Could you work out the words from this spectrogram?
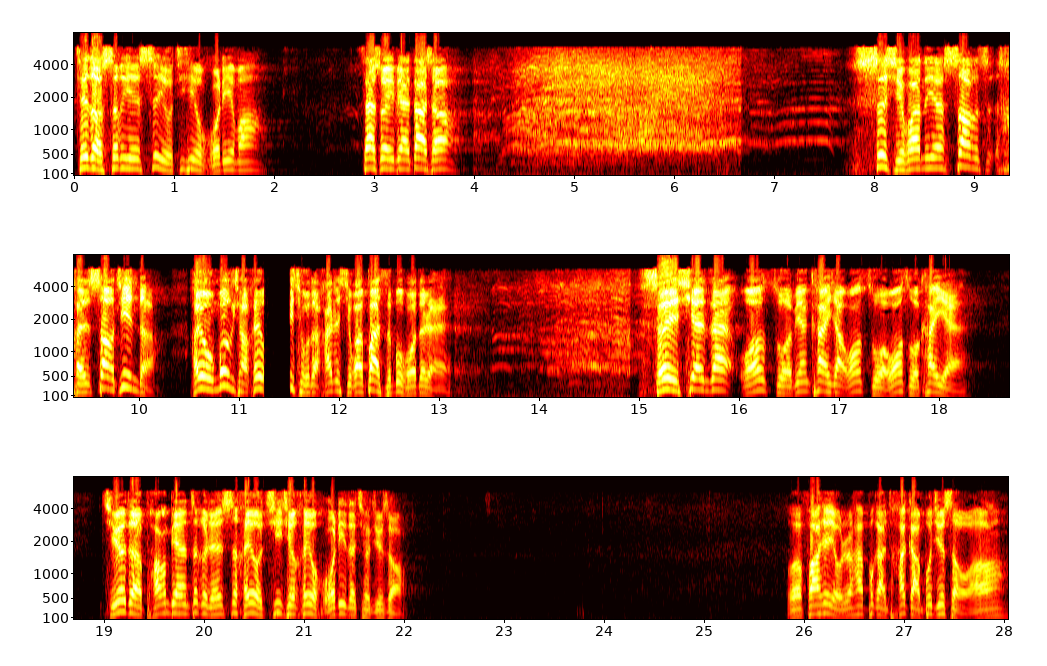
这种声音是有激情、有活力吗？再说一遍，大声。是喜欢那些上很上进的，很有梦想、很有追求的，还是喜欢半死不活的人？所以现在往左边看一下，往左往左看一眼，觉得旁边这个人是很有激情、很有活力的，请举手。我发现有人还不敢，还敢不举手啊？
